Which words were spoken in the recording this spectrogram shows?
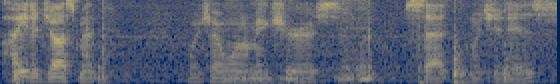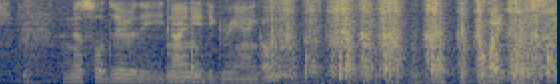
height adjustment which I want to make sure is set, which it is. And this will do the 90 degree angle quite nicely.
